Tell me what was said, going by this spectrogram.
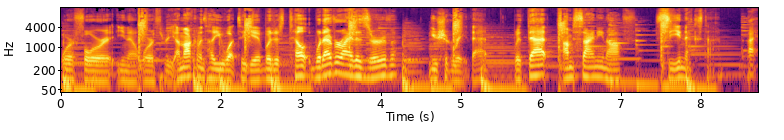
or four, you know, or three. I'm not going to tell you what to give, but just tell whatever I deserve, you should rate that. With that, I'm signing off. See you next time. Bye.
